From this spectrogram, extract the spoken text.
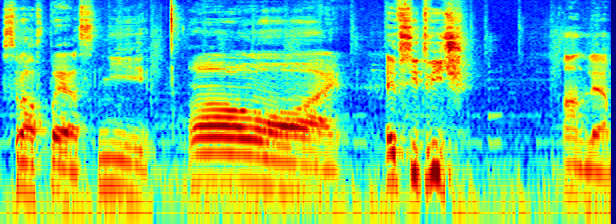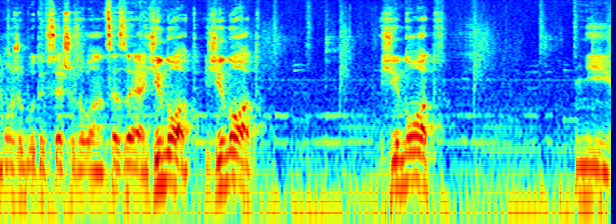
Срав ПС. Ні. Ой. FC Twitch. Англія, може бути все, що завгодно. ЦЗ. Єнот. Єнот. Єнот. Ні.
